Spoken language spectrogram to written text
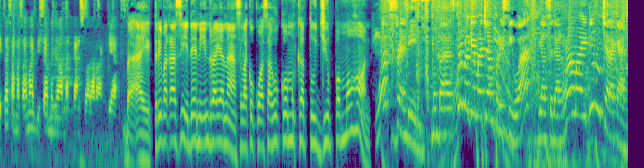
kita sama-sama bisa menyelamatkan suara rakyat. Baik, terima kasih Denny Indrayana selaku kuasa hukum ketujuh pemohon. What's trending? Membahas berbagai macam peristiwa yang sedang ramai dibicarakan.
